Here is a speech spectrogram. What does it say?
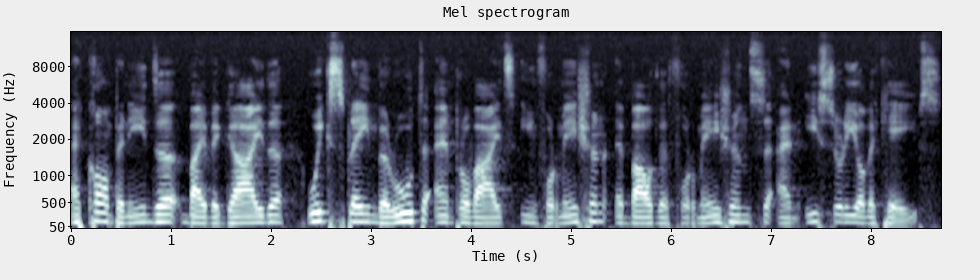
accompanied by the guide who explains the route and provides information about the formations and history of the caves.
